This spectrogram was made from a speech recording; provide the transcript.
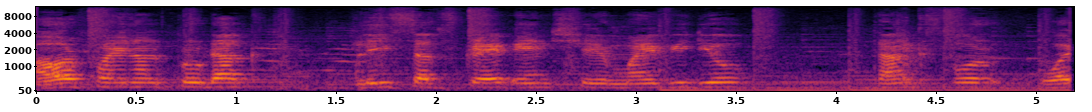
our final product. Please subscribe and share my video. Thanks for watching.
